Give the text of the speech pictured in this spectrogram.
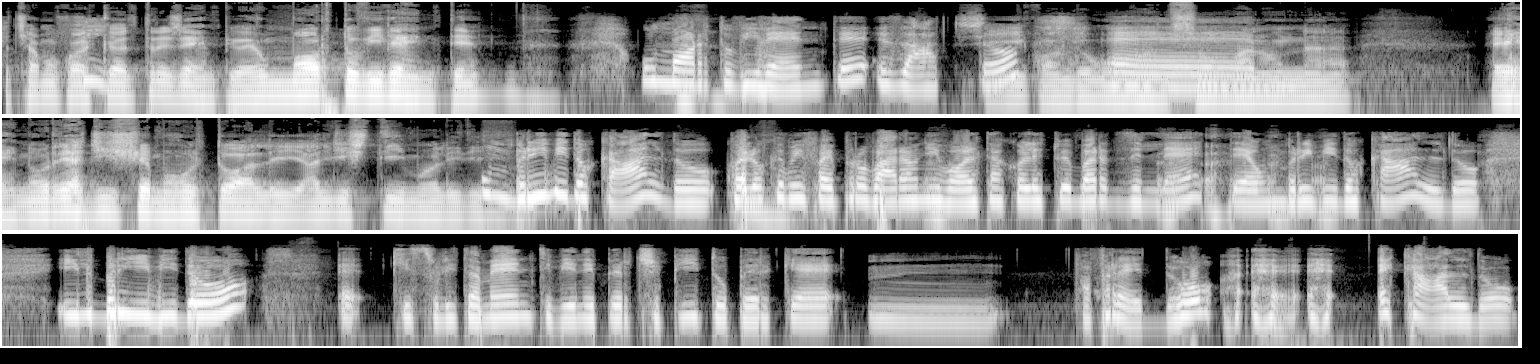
Facciamo qualche sì. altro esempio, è un morto vivente? Un morto vivente, esatto. Sì, quando uno eh... insomma non, eh, non, reagisce molto agli, agli stimoli. Di... Un brivido caldo, quello che mi fai provare ogni volta con le tue barzellette, è un brivido caldo. Il brivido, eh, che solitamente viene percepito perché mh, fa freddo, è, è caldo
